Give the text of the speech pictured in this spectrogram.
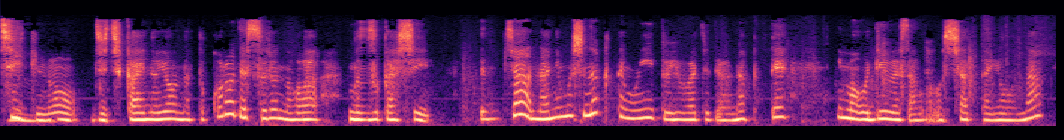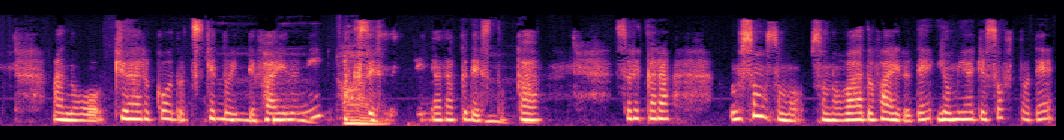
地域の自治会のようなところでするのは難しい。じゃあ何もしなくてもいいというわけではなくて、今、荻上さんがおっしゃったような、あの、QR コードつけといてうんファイルにアクセスしていただくですとか、それから、そもそもそのワードファイルで読み上げソフトで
